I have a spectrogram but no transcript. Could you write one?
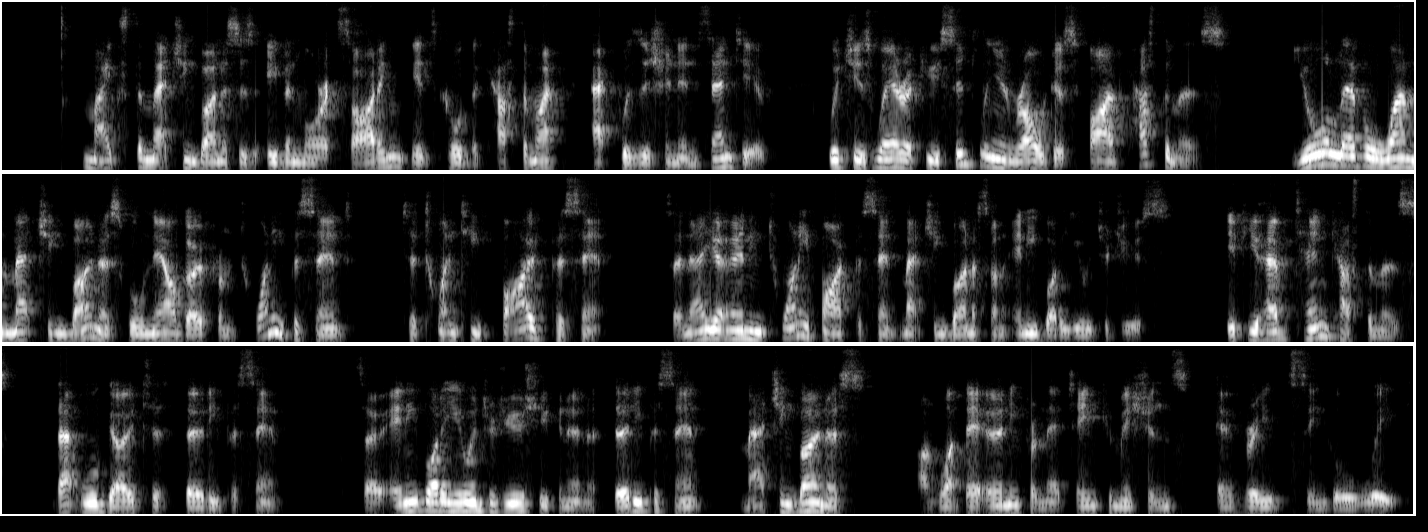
makes the matching bonuses even more exciting. It's called the customer acquisition incentive, which is where if you simply enroll just five customers, your level one matching bonus will now go from 20% to 25%. So now you're earning 25% matching bonus on anybody you introduce. If you have 10 customers, that will go to 30%. So anybody you introduce, you can earn a 30% matching bonus on what they're earning from their team commissions every single week.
